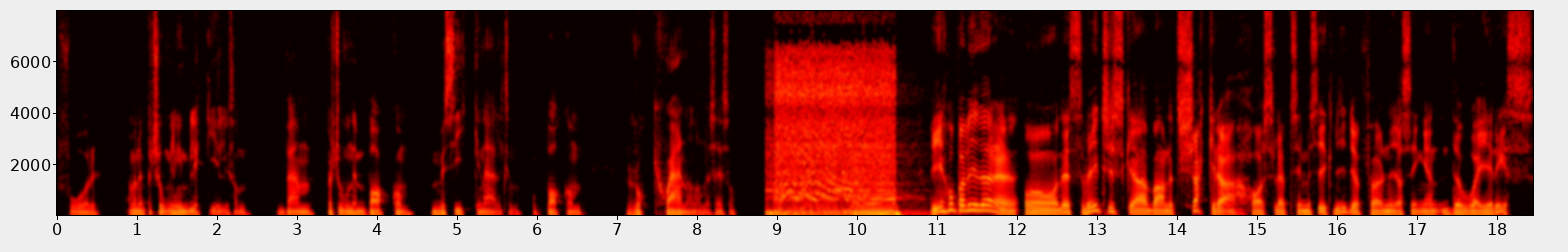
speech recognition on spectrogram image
får ja, men en personlig inblick i liksom, vem personen bakom musiken är liksom, och bakom rockstjärnan om jag säger så. Vi hoppar vidare och det schweiziska bandet Chakra har släppt sin musikvideo för nya singeln The Way It Is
